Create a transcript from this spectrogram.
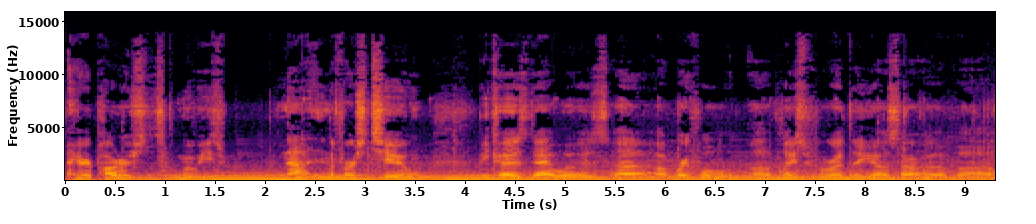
Harry Potter's movies, not in the first two, because that was uh, a rightful uh, place for the uh, star of uh,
